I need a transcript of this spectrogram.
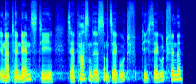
in einer Tendenz, die sehr passend ist und sehr gut, die ich sehr gut finde.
